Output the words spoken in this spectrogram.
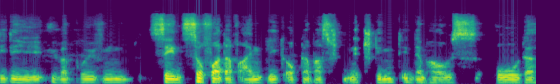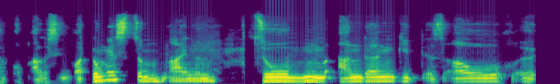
die die überprüfen, sehen sofort auf einen Blick, ob da was nicht stimmt in dem Haus oder ob alles in Ordnung ist zum einen. Zum anderen gibt es auch äh,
